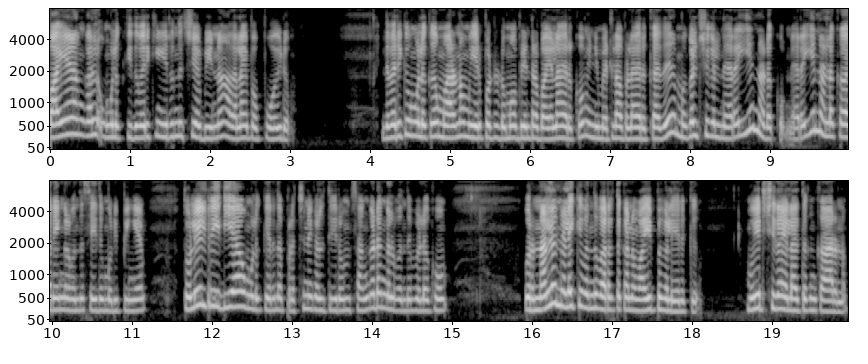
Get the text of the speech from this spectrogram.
பயங்கள் உங்களுக்கு இது வரைக்கும் இருந்துச்சு அப்படின்னா அதெல்லாம் இப்போ போயிடும். இது வரைக்கும் உங்களுக்கு மரணம் ஏற்பட்டுடுமோ அப்படின்ற பயம்லாம் இருக்கும். இனிமேட்லாம் அப்போலாம் இருக்காது. மகிழ்ச்சிகள் நிறைய நடக்கும். நிறைய நல்ல காரியங்கள் வந்து செய்து முடிப்பீங்க. தொழில் ரீதியாக உங்களுக்கு இருந்த பிரச்சனைகள் தீரும். சங்கடங்கள் வந்து விலகும். ஒரு நல்ல நிலைக்கு வந்து வரத்துக்கான வாய்ப்புகள் இருக்குது முயற்சி தான் எல்லாத்துக்கும் காரணம்.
